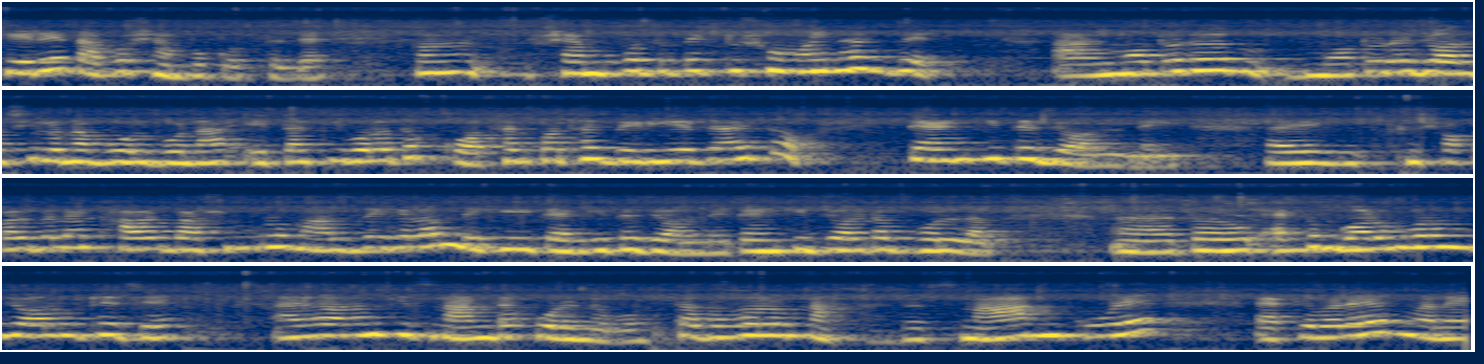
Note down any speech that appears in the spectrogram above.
সেরে তারপর শ্যাম্পু করতে যায় কারণ শ্যাম্পু করতে তো একটু সময় লাগবে। আর মোটরে মোটরে জল ছিল না বলব না। এটা কি বলতো? কথার কথায় বেরিয়ে যায় তো। ট্যাঙ্কিতে জল নেই। সকালবেলায় খাওয়ার বাসনগুলো মাজতে গেলাম, দেখি ট্যাঙ্কিতে জল নেই। ট্যাঙ্কির জলটা ভরলাম। তো একদম গরম গরম জল উঠেছে। আমি ভাবলাম কি স্নানটা করে নেব। তারপর ভাবলাম না, স্নান করে একেবারে মানে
